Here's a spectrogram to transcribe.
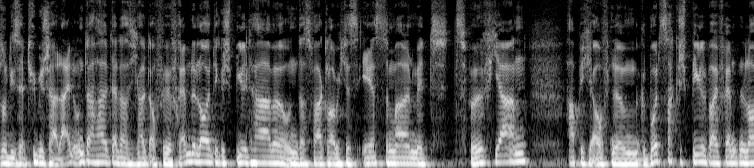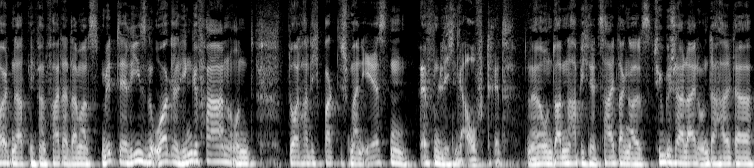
so dieser typische Alleinunterhalter, dass ich halt auch für fremde Leute gespielt habe. Und das war, glaube ich, das erste Mal mit zwölf Jahren habe ich auf einem Geburtstag gespielt bei fremden Leuten. Da hat mich mein Vater damals mit der Riesenorgel hingefahren und dort hatte ich praktisch meinen ersten öffentlichen Auftritt. Ne? Und dann habe ich eine Zeit lang als typischer Alleinunterhalter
